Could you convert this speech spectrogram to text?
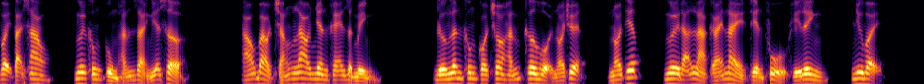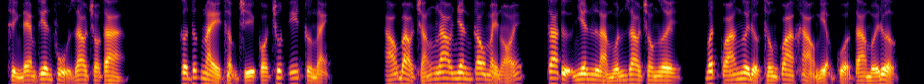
vậy tại sao? Ngươi không cùng hắn giải nghĩa sở? Áo bào trắng lao nhân khẽ giật mình. Đường lân không có cho hắn cơ hội nói chuyện, nói tiếp, ngươi đã là cái này tiền phủ khí linh, như vậy, thỉnh đem tiên phủ giao cho ta. Cơ tức này thậm chí có chút ít cường ngạnh. Áo bào trắng lao nhân cao mày nói, ta tự nhiên là muốn giao cho ngươi, bất quá ngươi được thông qua khảo nghiệm của ta mới được.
